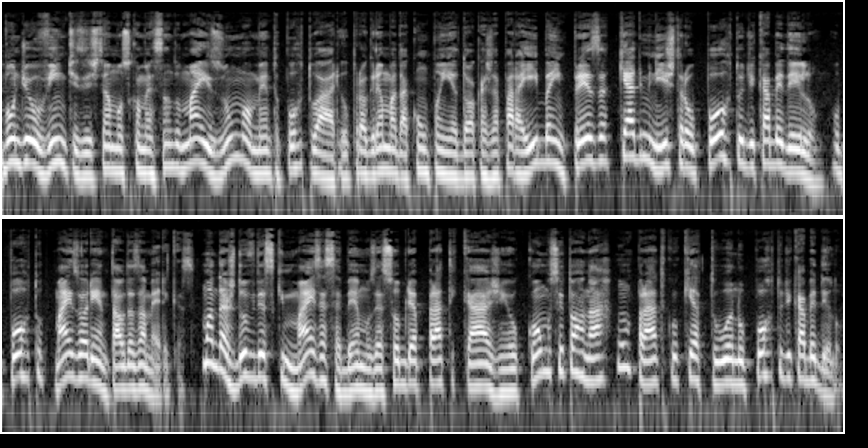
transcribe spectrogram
Bom dia, ouvintes. Estamos começando mais um Momento Portuário, o programa da Companhia Docas da Paraíba, empresa que administra o Porto de Cabedelo, o porto mais oriental das Américas. Uma das dúvidas que mais recebemos é sobre a praticagem ou como se tornar um prático que atua no Porto de Cabedelo.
